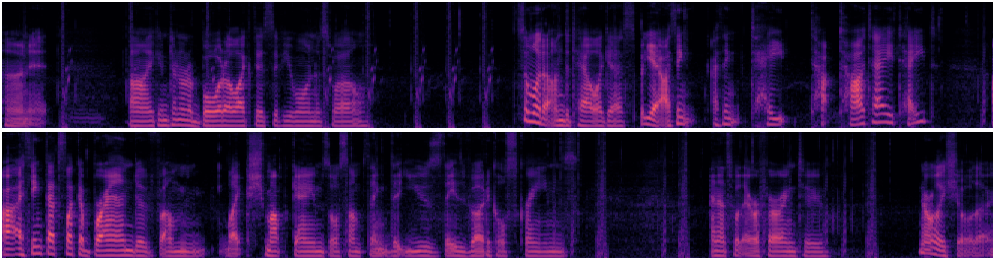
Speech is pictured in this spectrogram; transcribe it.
turn it. Uh, you can turn on a border like this if you want as well. Similar to Undertale, I guess. But yeah, I think I think Tate Tate Tate. Uh, I think that's like a brand of um like shmup games or something that use these vertical screens, and that's what they're referring to. Not really sure though.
